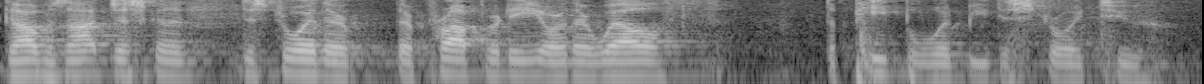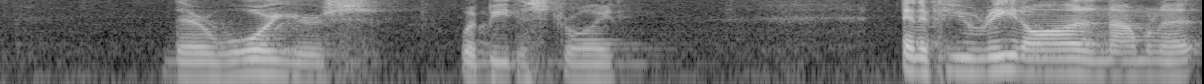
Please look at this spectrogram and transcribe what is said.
God was not just going to destroy their, their property or their wealth, the people would be destroyed too. Their warriors would be destroyed. And if you read on, and I'm going to,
